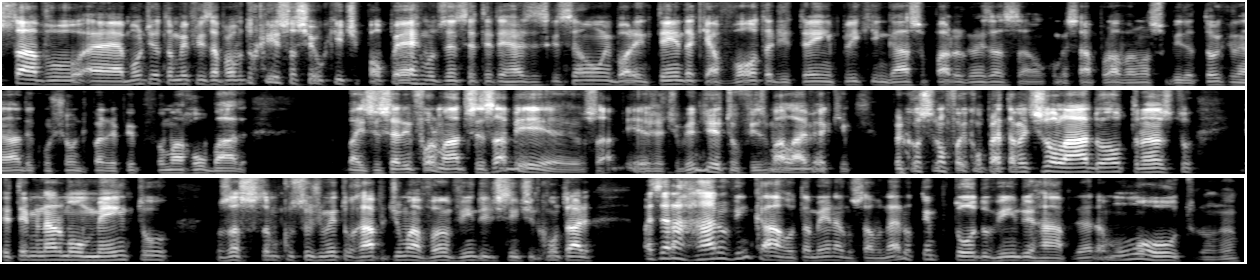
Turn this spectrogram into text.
Gustavo, é, bom dia. Também fiz a prova do Cristo, achei o kit paupérrimo, 270 reais de inscrição, embora entenda que a volta de trem implique em gasto para a organização. Começar a prova numa subida tão inclinada e com chão de paralelepípedo foi uma roubada. Mas isso era informado, você sabia, eu sabia, já tinha dito, eu fiz uma live aqui. O percurso não foi completamente isolado ao trânsito. Em determinado momento, nos assustamos com o surgimento rápido de uma van vindo de sentido contrário. Mas era raro vir carro também, né, Gustavo? Não era o tempo todo vindo e rápido, era um ou outro, né?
